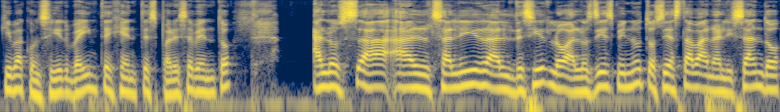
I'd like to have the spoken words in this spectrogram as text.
que iba a conseguir 20 gentes para ese evento, a los, al salir, al decirlo, a los 10 minutos ya estaba analizando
